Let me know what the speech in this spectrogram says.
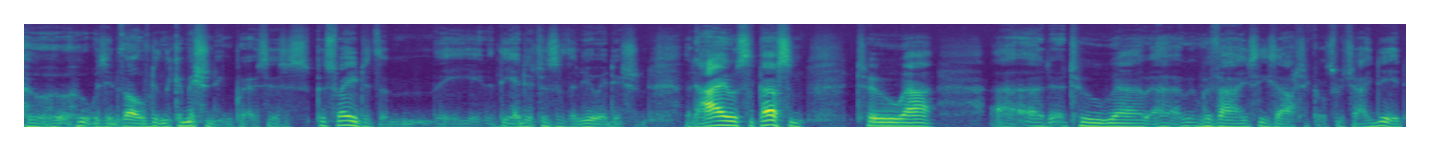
who, who, was involved in the commissioning process, persuaded them, the, the editors of the new edition, that I was the person to uh, uh, to uh, uh, revise these articles, which I did.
